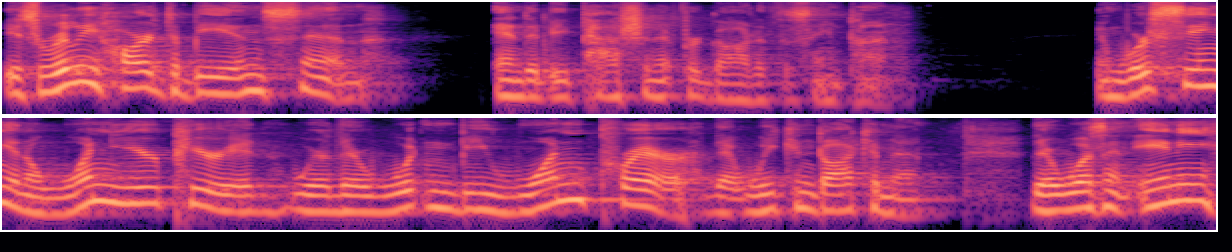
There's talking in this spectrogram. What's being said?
It's really hard to be in sin and to be passionate for God at the same time. And we're seeing in a one year period where there wouldn't be one prayer that we can document, there wasn't any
